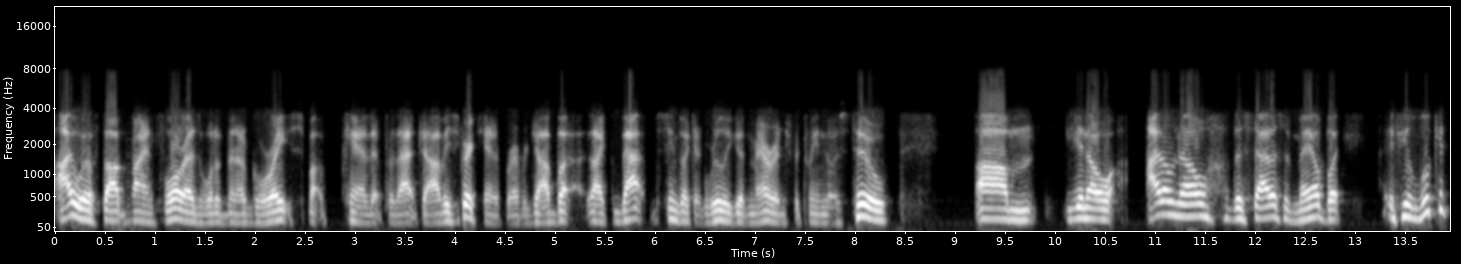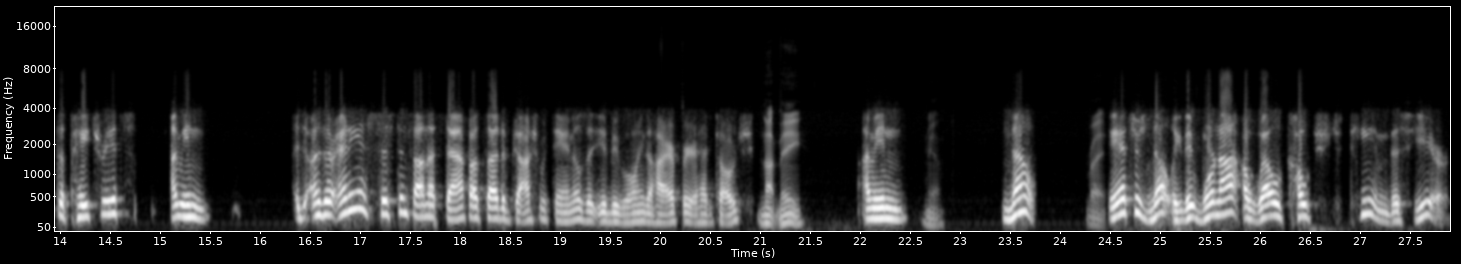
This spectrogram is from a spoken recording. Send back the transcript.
I would have thought Brian Flores would have been a great spot candidate for that job. He's a great candidate for every job, but like that seems like a really good marriage between those two. Um, you know, I don't know the status of Mayo, but if you look at the Patriots, I mean, are there any assistants on that staff outside of Josh McDaniels that you'd be willing to hire for your head coach? Not me. I mean, yeah. no. Right. The answer is no. Like, they, we're not a well coached team this year.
